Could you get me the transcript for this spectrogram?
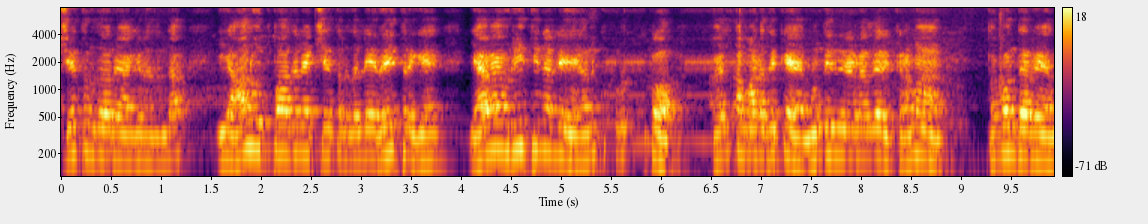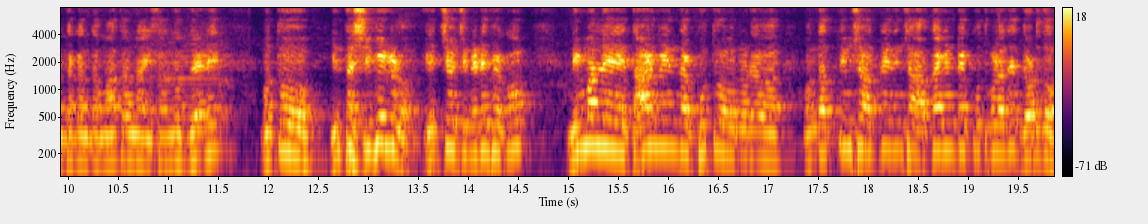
ಕ್ಷೇತ್ರದವರೇ ಆಗಿರೋದ್ರಿಂದ ಈ ಹಾಲು ಉತ್ಪಾದನೆ ಕ್ಷೇತ್ರದಲ್ಲಿ ರೈತರಿಗೆ ಯಾವ್ಯಾವ ರೀತಿಯಲ್ಲಿ ಅನುಕೂಲ ಅವೆಲ್ಲ ಮಾಡೋದಕ್ಕೆ ಮುಂದಿನ ದಿನಗಳಲ್ಲಿ ಕ್ರಮ ತಗೊಂತಾರೆ ಅಂತಕ್ಕಂಥ ಮಾತನ್ನು ಈ ಹೇಳಿ. ಮತ್ತು ಇಂಥ ಶಿಬಿರಗಳು ಹೆಚ್ಚು ಹೆಚ್ಚು ನಡೀಬೇಕು. ನಿಮ್ಮಲ್ಲಿ ತಾಳ್ಮೆಯಿಂದ ಕೂತು ನೋಡಿ, ಒಂದು ಹತ್ತು ನಿಮಿಷ, ಹದಿನೈದು ನಿಮಿಷ, ಅರ್ಧ ಗಂಟೆ ಕೂತ್ಕೊಳ್ಳೋದೇ ದೊಡ್ಡದು.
